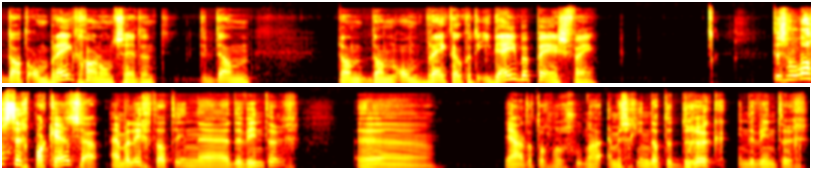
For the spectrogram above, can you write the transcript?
dat ontbreekt gewoon ontzettend. Dan, dan, dan ontbreekt ook het idee bij PSV. Het is een lastig pakket. Zo. En wellicht dat in de winter. Eh, ja, dat toch nog eens goed naar. En misschien dat de druk in de winter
